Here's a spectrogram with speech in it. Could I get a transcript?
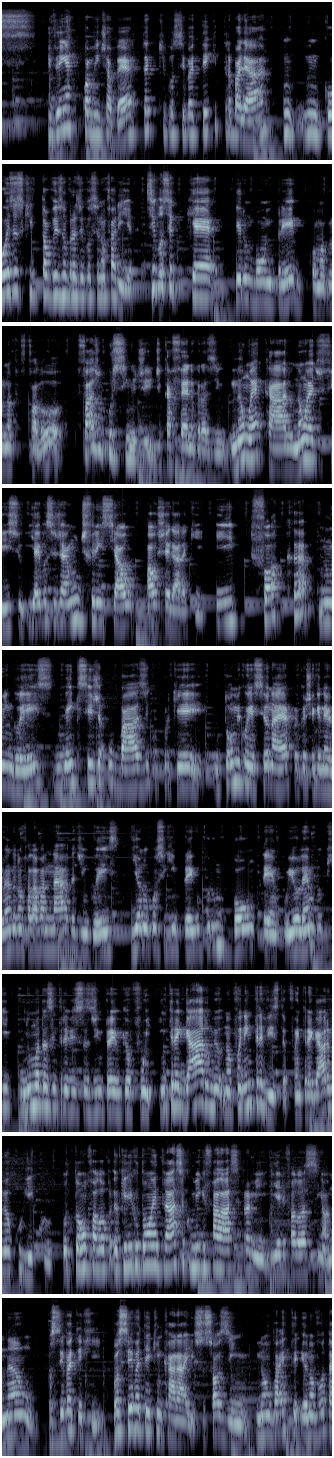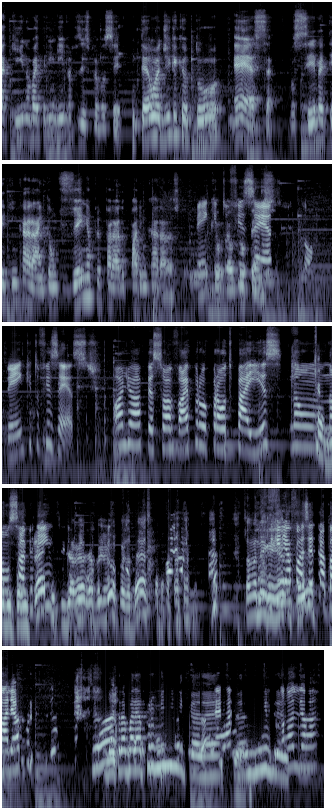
e venha com a mente aberta que você vai ter que trabalhar em, em, coisas que talvez no Brasil você não faria. Se você quer ter um bom emprego, como a Bruna falou, faz um cursinho de, de café no Brasil. Não é caro, não é difícil, e aí você já é um diferencial ao chegar aqui. E foca no inglês, nem que seja o básico, porque o Tom me conheceu na época que eu cheguei na Irlanda, eu não falava nada de inglês e eu não consegui emprego por um bom tempo. E eu lembro que numa das entrevistas de emprego que eu fui entregar o meu, não foi nem entrevista, foi entregar o meu currículo. O Tom falou, eu queria que o Tom entrasse comigo e falasse para mim. E ele falou assim, ó, não, você vai ter que, você vai ter que encarar isso sozinho. Não vai ter, eu não vou estar tá aqui, não vai ter ninguém para fazer isso para você. Então a dica que eu tô é essa. Você vai ter que encarar. Então venha preparado para encarar as coisas. Bem que, tu é fizeste. Bem que tu fizeste. Olha, a pessoa vai para outro país, não, não sabe nem. Já viu, já viu uma coisa dessa? Tava nem ganhando. queria fazer trabalhar por. Vai trabalhar por mímica, né? É. É. Olha,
